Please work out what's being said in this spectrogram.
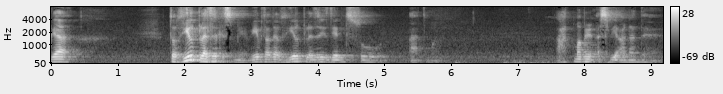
गया। तो रियल प्लेजर किसमें है? ये बताता है real pleasure is then soul आत्मा। आत्मा में असली आनंद है।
